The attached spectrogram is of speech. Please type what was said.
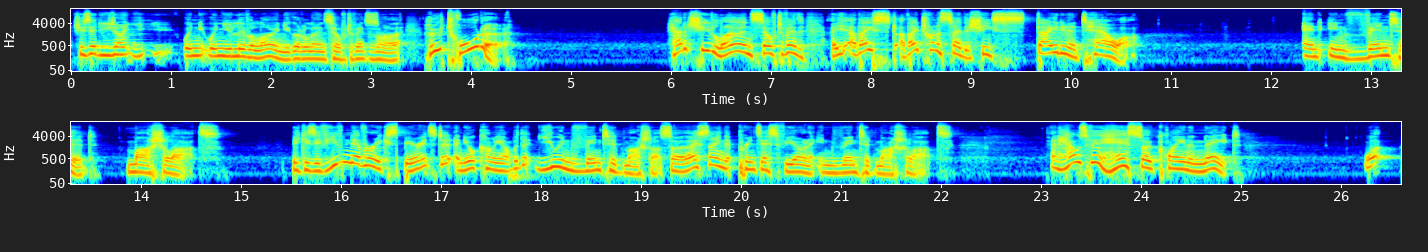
she said, you don't, you, when, you, when you live alone, you've got to learn self defense or something like that. Who taught her? How did she learn self defense? Are, are, they, are they trying to say that she stayed in a tower and invented martial arts? Because if you've never experienced it and you're coming up with it, you invented martial arts. So are they saying that Princess Fiona invented martial arts? And how's her hair so clean and neat? What?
